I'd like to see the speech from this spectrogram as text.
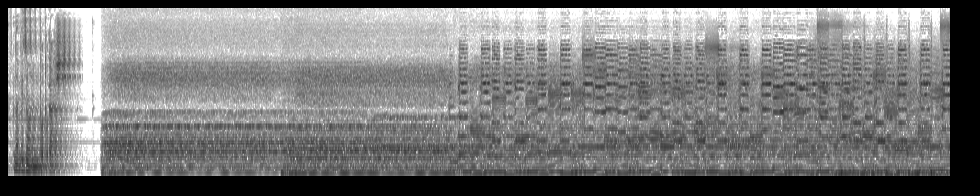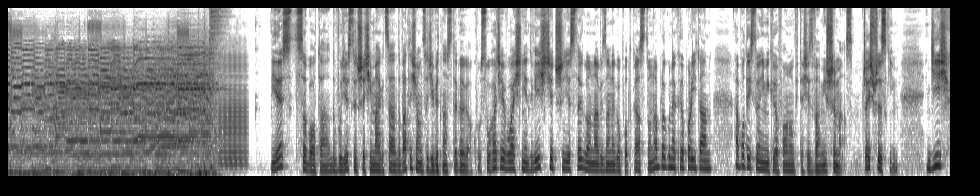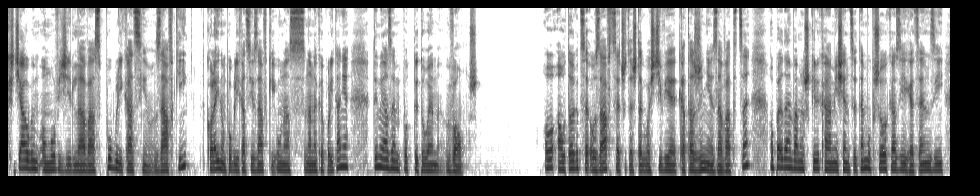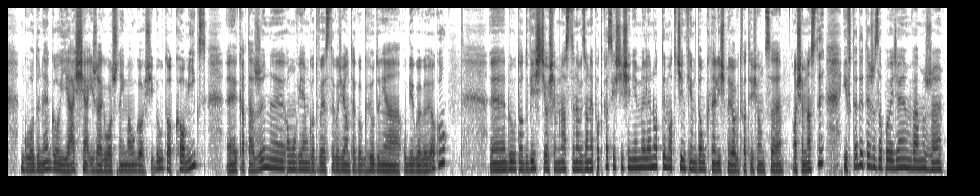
w nawiedzonym podcaście. Jest sobota, 23 marca 2019 roku. Słuchacie właśnie 230 nawiązanego podcastu na blogu Necropolitan, a po tej stronie mikrofonu wita się z Wami Szymas. Cześć wszystkim. Dziś chciałbym omówić dla Was publikację Zawki, kolejną publikację Zawki u nas na Necropolitanie, tym razem pod tytułem Wąż. O autorce, o Zawce, czy też tak właściwie Katarzynie Zawadce opowiadałem Wam już kilka miesięcy temu przy okazji recenzji Głodnego Jasia i Żarłocznej Małgosi. Był to komiks e, Katarzyny, omówiłem go 29 grudnia ubiegłego roku. E, Był to 218 nawiedzony podcast, jeśli się nie mylę. No tym odcinkiem domknęliśmy rok 2018 i wtedy też zapowiedziałem Wam, że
